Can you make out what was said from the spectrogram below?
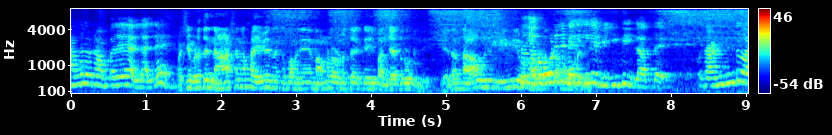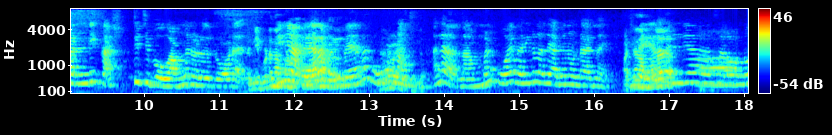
അങ്ങനെ ഒരു അമ്പലേ അല്ല അല്ലേ പക്ഷെ ഇവിടുത്തെ നാഷണൽ ഹൈവേ എന്നൊക്കെ പറഞ്ഞ ഈ പഞ്ചായത്ത് റോഡില്ലേ? ഏതാണ്ട് ആ ഒരു വീതി റോഡിന് വലിയ വീതി ഇല്ലാത്ത രണ്ട് വണ്ടി കഷ്ടിച്ചു പോകും അങ്ങനെയുള്ള ഒരു റോഡായിരുന്നു. വേറെ വേറെ റോഡ് അല്ല നമ്മൾ പോയ വഴികളല്ലേ അങ്ങനെ ഉണ്ടായിരുന്നേ? വേറെ വലിയ സ്ഥലം ഉണ്ടോ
